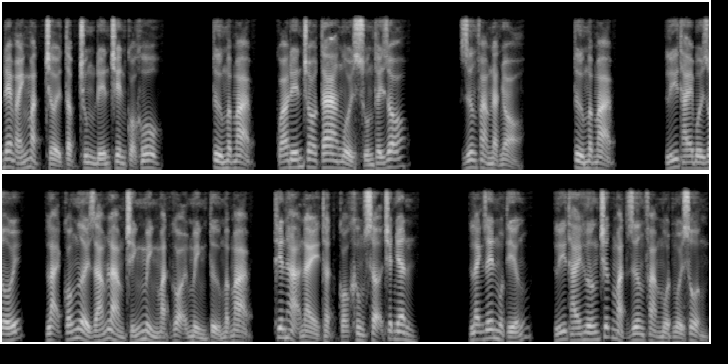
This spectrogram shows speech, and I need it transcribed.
đem ánh mặt trời tập trung đến trên cỏ khô. Từ mập mạp, quá đến cho ta ngồi xuống thấy rõ. Dương Phàm nạt nhỏ. Từ mập mạp. Lý Thái bối rối, lại có người dám làm chính mình mặt gọi mình từ mập mạp, thiên hạ này thật có không sợ chết nhân. Lạnh rên một tiếng, Lý Thái hướng trước mặt Dương Phàm một ngồi xổm,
